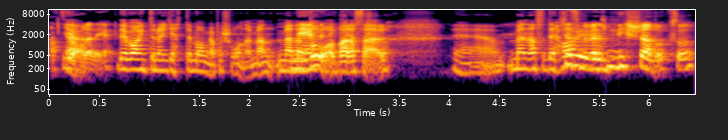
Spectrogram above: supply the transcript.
att Ja. göra det. Det var inte någon jättemånga personer men, men Nej, ändå men bara så här. Eh, men alltså det har känns som ju... en väldigt nischad också.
